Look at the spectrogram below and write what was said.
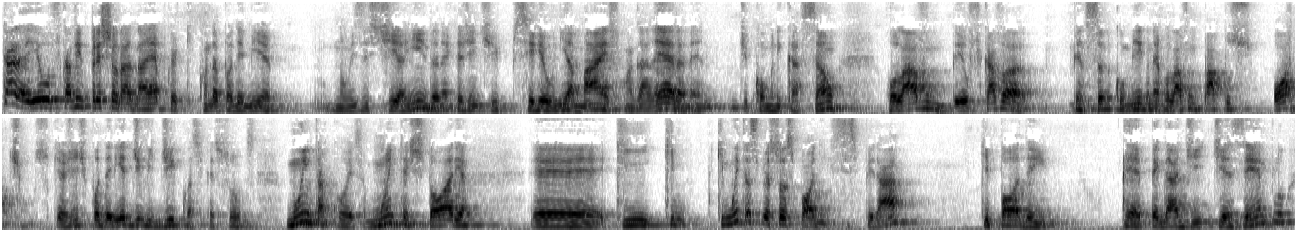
cara, eu ficava impressionado na época que quando a pandemia não existia ainda, né? Que a gente se reunia mais com a galera, né? De comunicação. Rolavam, eu ficava pensando comigo, né? Rolavam papos ótimos que a gente poderia dividir com as pessoas. Muita coisa, muita história é, que, que que muitas pessoas podem se inspirar, que podem é, pegar de, de exemplo,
